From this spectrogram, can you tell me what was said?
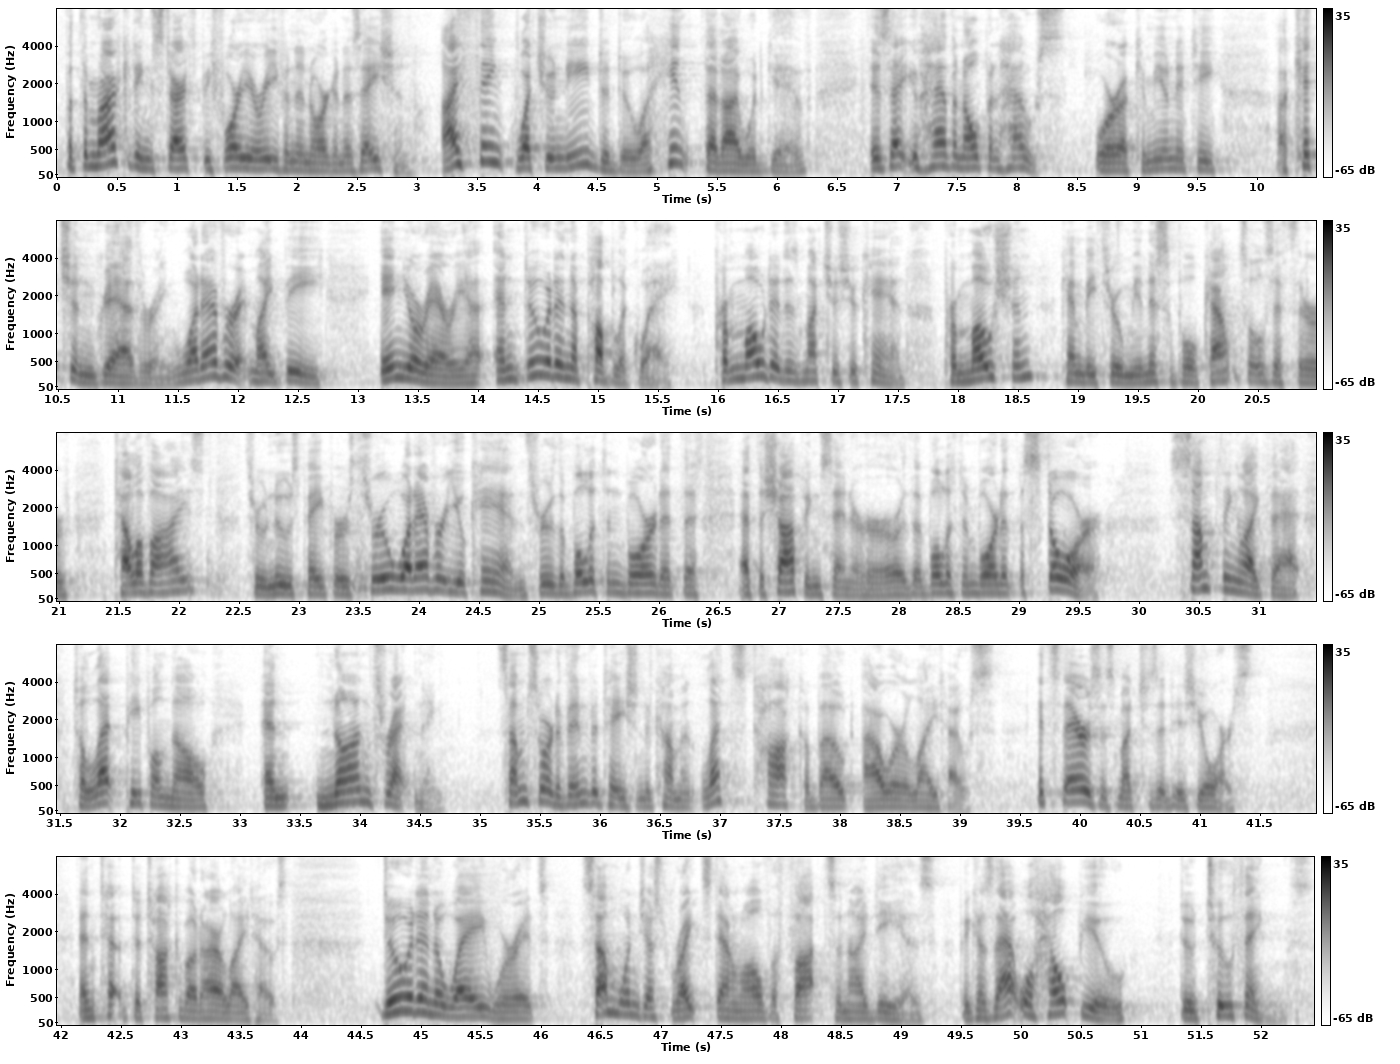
But the marketing starts before you're even an organization. I think what you need to do, a hint that I would give, is that you have an open house or a community, a kitchen gathering, whatever it might be, in your area and do it in a public way. Promote it as much as you can. Promotion can be through municipal councils if they're televised, through newspapers, through whatever you can, through the bulletin board at the, at the shopping center or the bulletin board at the store. Something like that to let people know and non threatening. Some sort of invitation to come and let's talk about our lighthouse. It's theirs as much as it is yours. And to talk about our lighthouse. Do it in a way where it's someone just writes down all the thoughts and ideas because that will help you do two things.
